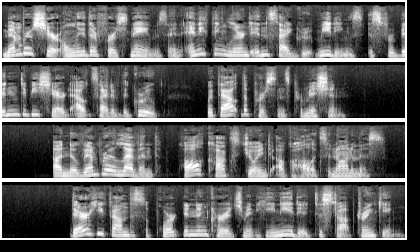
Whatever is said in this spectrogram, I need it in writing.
Members share only their first names, and anything learned inside group meetings is forbidden to be shared outside of the group without the person's permission. On November 11th, Paul Cox joined Alcoholics Anonymous. There he found the support and encouragement he needed to stop drinking.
